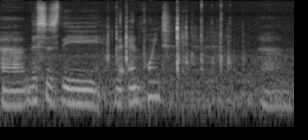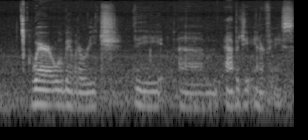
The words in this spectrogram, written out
Uh, this is the, the endpoint um, where we'll be able to reach the um, Apigee interface.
